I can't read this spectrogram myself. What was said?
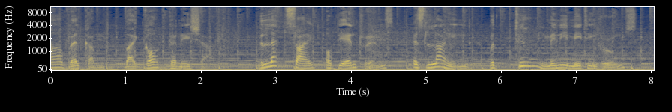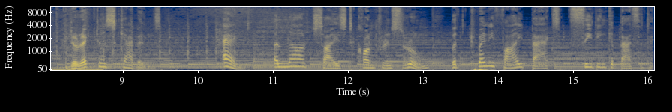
are welcomed by God Ganesha. The left side of the entrance is lined with two mini meeting rooms, directors' cabins, and a large-sized conference room with 25 pax seating capacity.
